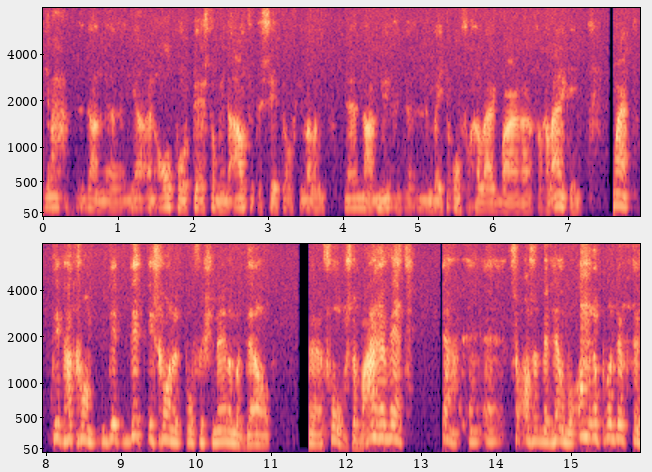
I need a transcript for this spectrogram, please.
ja, dan ja, een alcoholtest om in de auto te zitten, of je wel een, nou, een beetje onvergelijkbare vergelijking. Maar dit, had gewoon, dit, dit is gewoon het professionele model volgens de ware wet. Ja, zoals het met een heleboel andere producten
